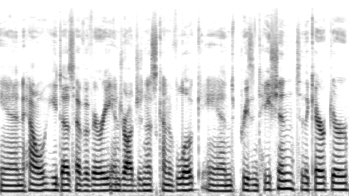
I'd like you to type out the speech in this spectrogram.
And how he does have a very androgynous kind of look and presentation to the character.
